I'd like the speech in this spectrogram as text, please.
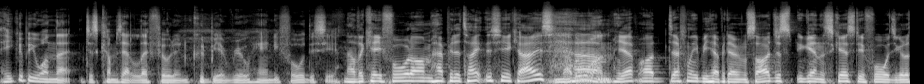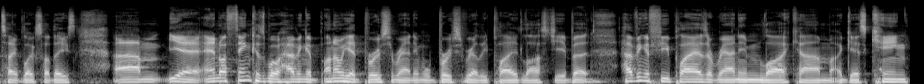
He could be one that just comes out of left field and could be a real handy forward this year. Another key forward I'm happy to take this year, Kaes. Another Um, one. Yep, I'd definitely be happy to have him aside. Just again, the scarcity of forwards, you've got to take blokes like these. Um, yeah, and I think as well having a, I know he had Bruce around him. Well, Bruce rarely played last year, but having a few players around him, like um, I guess King,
